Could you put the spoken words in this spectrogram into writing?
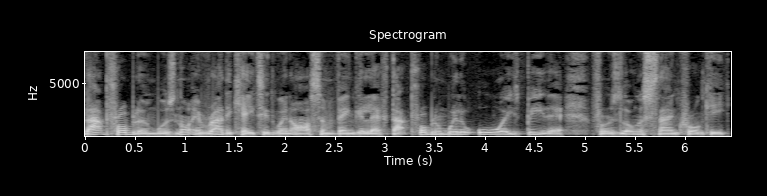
That problem was not eradicated when Arsene Wenger left. That problem will always be there for as long as Stan Kroenke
